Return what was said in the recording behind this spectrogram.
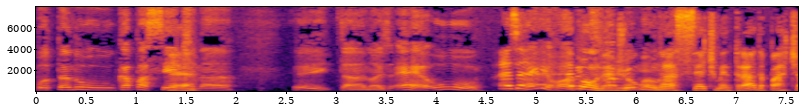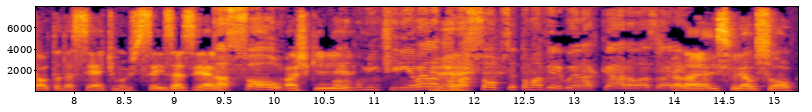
botando o capacete é. na. Eita, nós. É, o. Mas é, é bom, né? Jogo mão, na né? sétima entrada, parte alta da sétima, 6 a 0 Tá sol. Acho que. Falou pro mentirinha, vai lá tomar sol pra você tomar vergonha na cara, Lazareno. Vai lá esfriar o sol.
